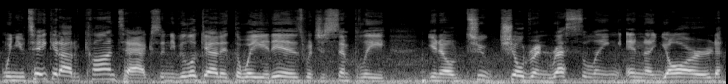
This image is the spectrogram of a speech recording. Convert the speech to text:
when you take it out of context and if you look at it the way it is, which is simply, you know, two children wrestling in a yard.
